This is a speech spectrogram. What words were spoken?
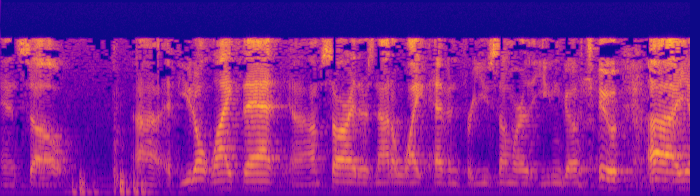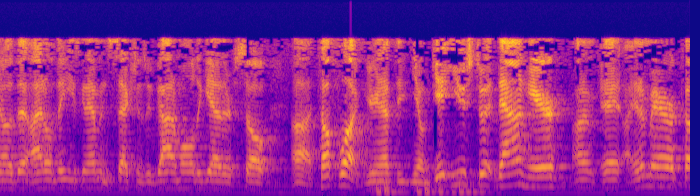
and so uh, if you don't like that, uh, I'm sorry. There's not a white heaven for you somewhere that you can go to. Uh, you know, the, I don't think he's gonna have in sections. We've got them all together. So uh, tough luck. You're gonna have to, you know, get used to it down here on, in America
